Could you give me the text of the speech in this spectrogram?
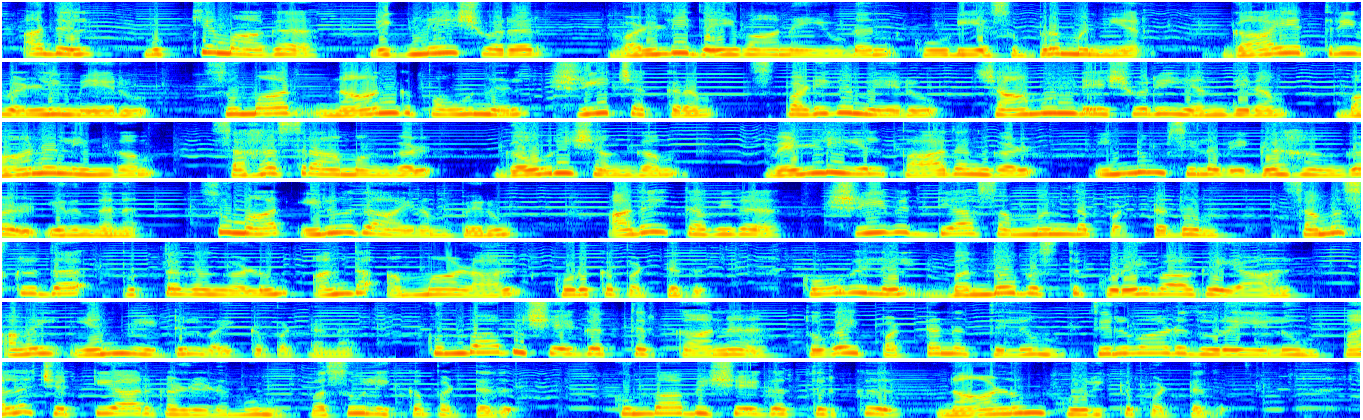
அதில் முக்கியமாக விக்னேஸ்வரர் வள்ளி தெய்வானையுடன் கூடிய சுப்பிரமணியர் காயத்ரி வெள்ளிமேரு சுமார் நான்கு பவுனில் ஸ்ரீசக்கரம் ஸ்படிகமேரு சாமுண்டேஸ்வரி யந்திரம் பானலிங்கம் சஹசிராமங்கள் கௌரி சங்கம் வெள்ளியில் பாதங்கள் இன்னும் சில விக்கிரகங்கள் இருந்தன. சுமார் இருபதாயிரம் பெரும். அதை தவிர ஸ்ரீவித்யா சம்பந்தப்பட்டதும் சமஸ்கிருத புத்தகங்களும் அந்த அம்மாளால் கொடுக்கப்பட்டது. கோவிலில் பந்தோபஸ்து குறைவாகையால் அவை என் வீட்டில் வைக்கப்பட்டன. கும்பாபிஷேகத்திற்கான தொகை பட்டணத்திலும் திருவாடுதுறையிலும் பல செட்டியார்களிடமும் வசூலிக்கப்பட்டது. கும்பாபிஷேகத்திற்கு நாளும் குறிக்கப்பட்டது.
